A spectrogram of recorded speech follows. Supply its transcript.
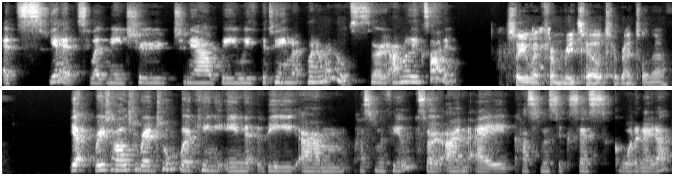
it's yeah, it's led me to to now be with the team at Point of Rentals. So I'm really excited. So you went from retail to rental now? Yeah, retail to rental, working in the um, customer field. So I'm a customer success coordinator.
